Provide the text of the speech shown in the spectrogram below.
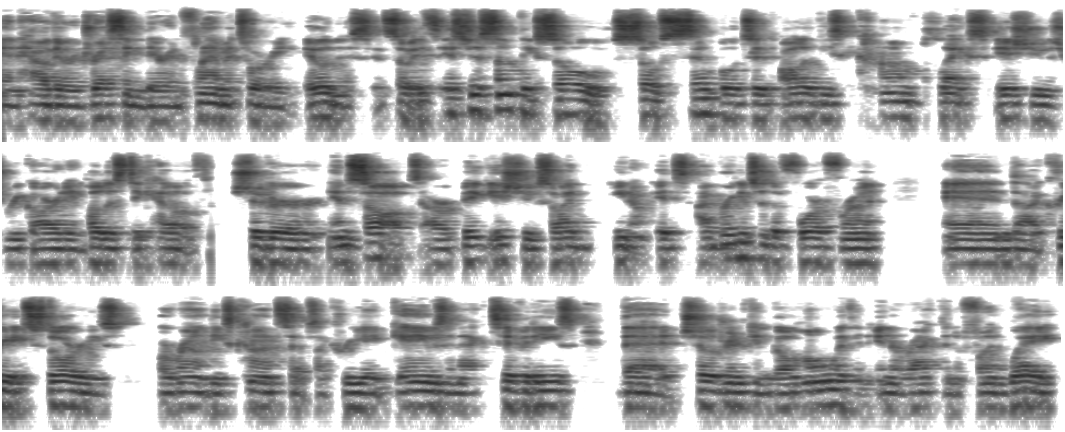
and how they're addressing their inflammatory illness. And so it's it's just something so so simple to all of these complex issues regarding holistic health. Sugar and salt are a big issue. So I you know it's I bring it to the forefront and uh, create stories around these concepts. I create games and activities that children can go home with and interact in a fun way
